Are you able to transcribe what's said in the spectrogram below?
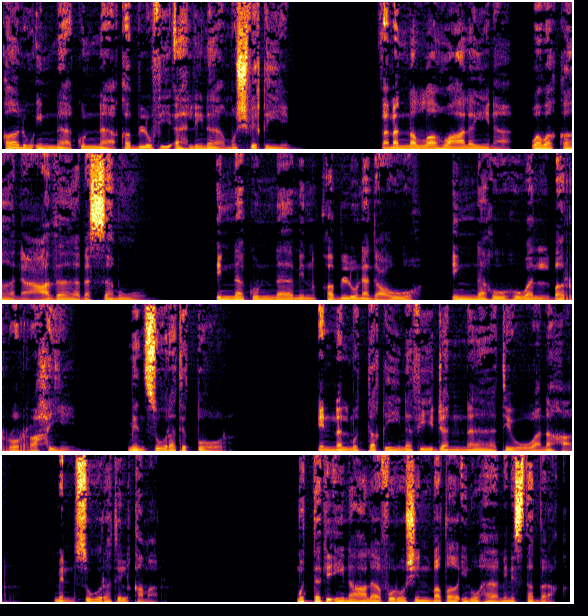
قالوا إنا كنا قبل في أهلنا مشفقين. فمن الله علينا ووقانا عذاب السموم. إن كنا من قبل ندعوه إنه هو البر الرحيم من سورة الطور. إن المتقين في جنات ونهر من سورة القمر. متكئين على فرش بطائنها من استبرق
